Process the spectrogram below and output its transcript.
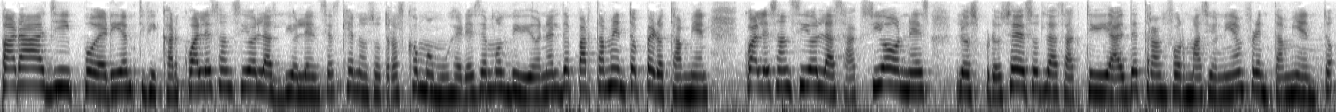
para allí poder identificar cuáles han sido las violencias que nosotras como mujeres hemos vivido en el departamento, pero también cuáles han sido las acciones, los procesos, las actividades de transformación y enfrentamiento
